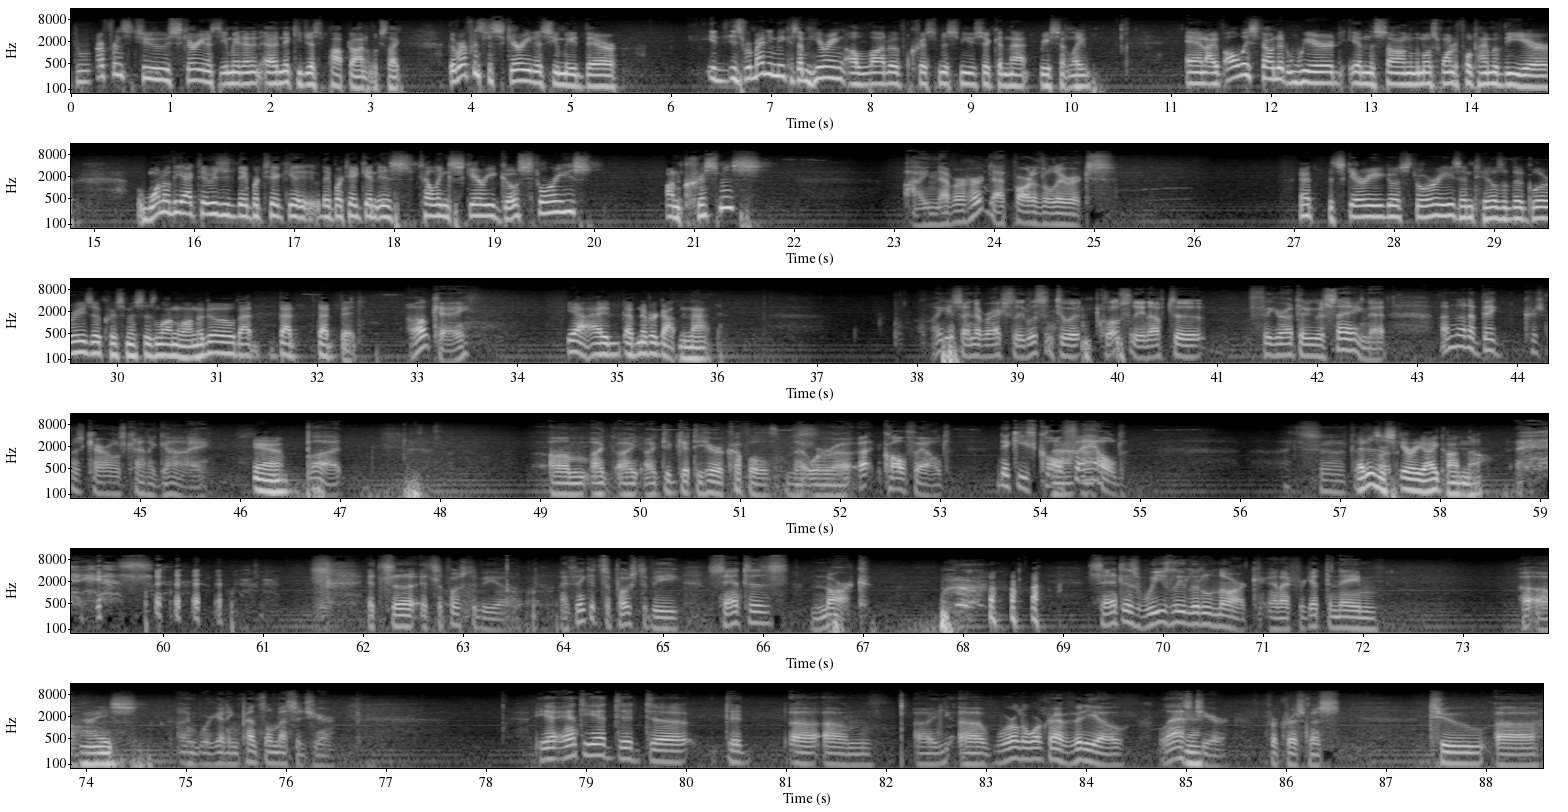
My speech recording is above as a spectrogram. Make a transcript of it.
The reference to scariness you made, and uh, Nikki just popped on. It looks like the reference to scariness you made there. It is reminding me because I'm hearing a lot of Christmas music and that recently, and I've always found it weird in the song "The Most Wonderful Time of the Year." One of the activities they partake they partake in is telling scary ghost stories on Christmas. I never heard that part of the lyrics. Yeah, the scary ghost stories and tales of the glories of Christmases long, long ago. That that that bit. Okay. Yeah, I, I've never gotten that. I guess I never actually listened to it closely enough to figure out that he was saying that. I'm not a big Christmas carols kind of guy, Yeah. but um, I, I I did get to hear a couple that were uh, uh, call failed. Nikki's call Ah. failed. That's, uh, That is a that's scary icon, though. Yes. it's uh, it's supposed to be uh, I think it's supposed to be Santa's narc. Santa's Weasley little narc, and I forget the name. Uh oh. Nice. oh, we're getting pencil message here. Yeah, Auntie Ed did uh, did uh, um, a, a World of Warcraft video last Yeah. year for Christmas. To uh,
